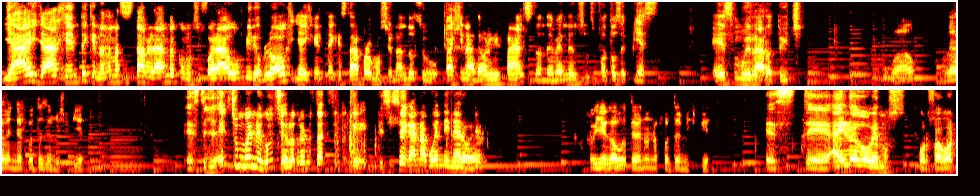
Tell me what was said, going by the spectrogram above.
y hay ya gente que nada más está hablando como si fuera un videoblog, y hay gente que está promocionando su página de OnlyFans, donde venden sus fotos de pies. Es muy raro Twitch. Wow, voy a vender fotos de mis pies. Este, es un buen negocio, el otro día me estaba diciendo que, que sí se gana buen dinero, ¿eh? Oye, Gabo, te vendo una foto de mis pies. Este, ahí luego vemos, por favor.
